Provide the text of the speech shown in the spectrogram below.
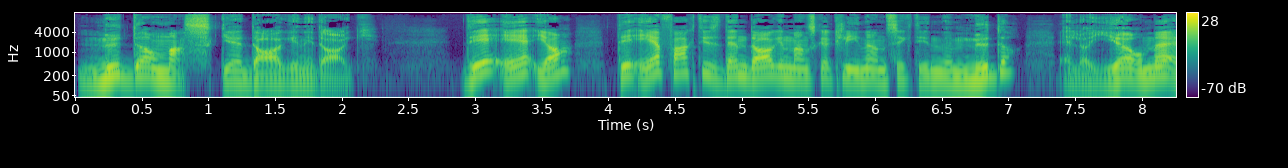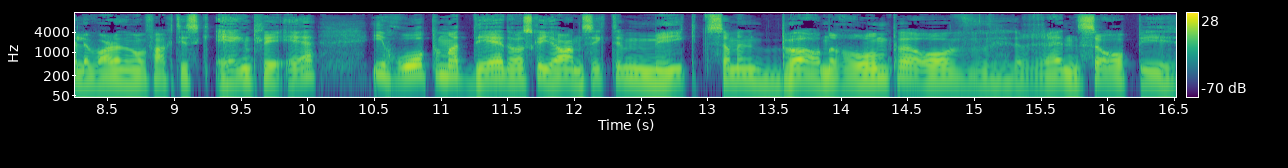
muddermaskedagen i dag. Det er, ja, det er faktisk den dagen man skal kline ansiktet inn med mudder, eller gjørme, eller hva det nå faktisk egentlig er, i håp om at det da skal gjøre ansiktet mykt som en barnerumpe og rense opp i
